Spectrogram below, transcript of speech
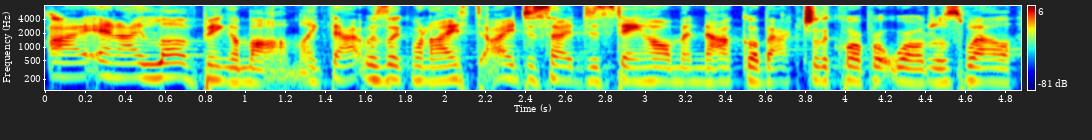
I and I love being a mom. Like that was like when I I decided to stay home and not go back to the corporate world as well.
